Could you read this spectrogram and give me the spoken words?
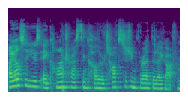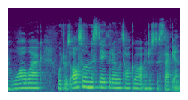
I also used a contrasting color top stitching thread that I got from Wawak, which was also a mistake that I will talk about in just a second.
